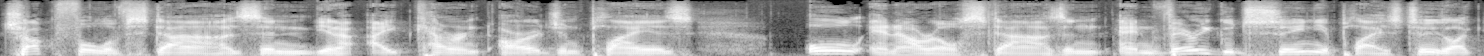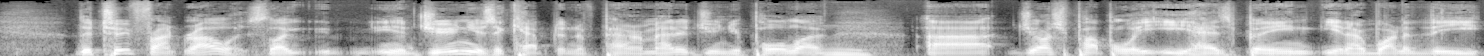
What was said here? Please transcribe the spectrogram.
chock full of stars and, you know, eight current origin players, all NRL stars and, and very good senior players too. Like the two front rowers, like, you know, Junior's a captain of Parramatta, Junior Paulo. Mm. Uh, Josh Papali'i has been, you know, one of the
